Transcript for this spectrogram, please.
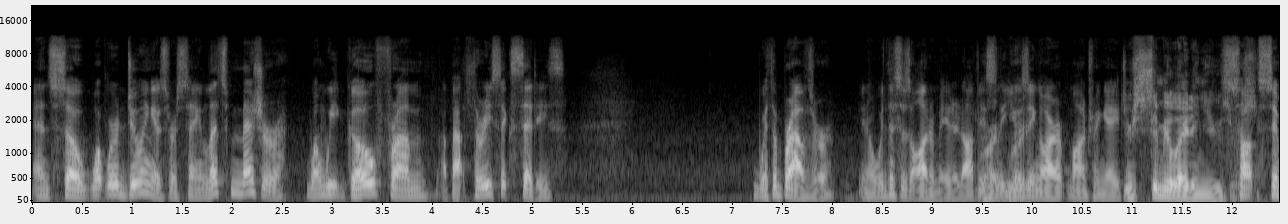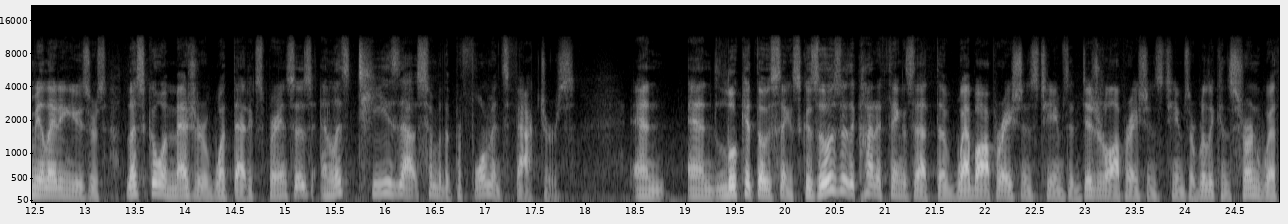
And so what we're doing is we're saying, let's measure when we go from about 36 cities with a browser, you know, this is automated, obviously, right, right. using our monitoring agent. You're simulating users. So, simulating users. Let's go and measure what that experience is, and let's tease out some of the performance factors and, and look at those things, because those are the kind of things that the web operations teams and digital operations teams are really concerned with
